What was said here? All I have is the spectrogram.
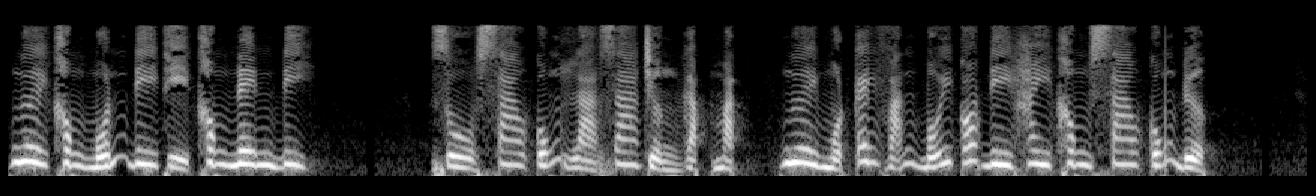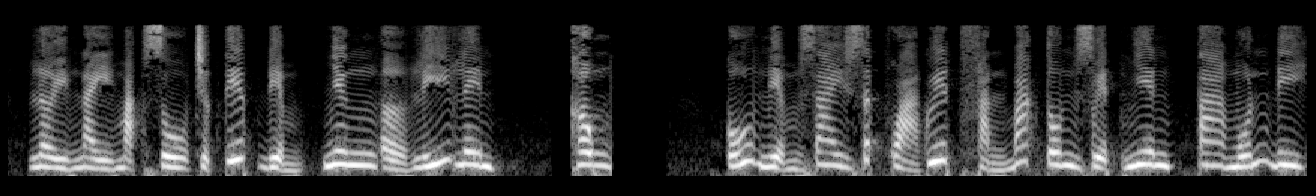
ngươi không muốn đi thì không nên đi. Dù sao cũng là gia trường gặp mặt, ngươi một cái vãn bối có đi hay không sao cũng được. Lời này mặc dù trực tiếp điểm, nhưng ở lý lên. Không. Cố niệm dai rất quả quyết phản bác tôn duyệt nhiên, ta muốn đi.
